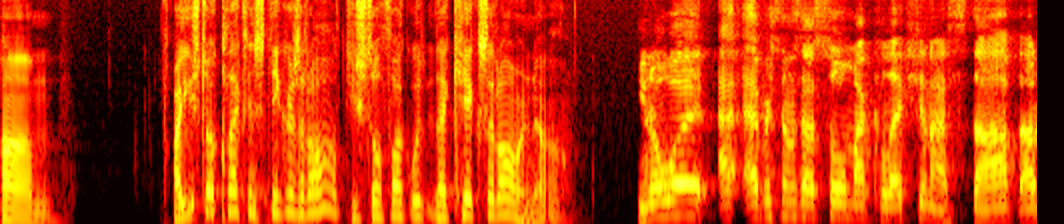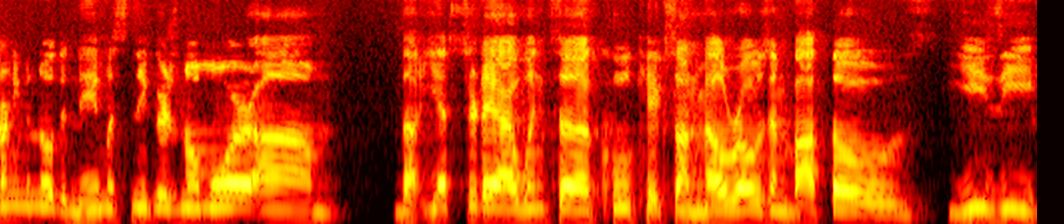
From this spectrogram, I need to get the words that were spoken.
Um, are you still collecting sneakers at all? Do you still fuck with like kicks at all or no? You know what? I, ever since I sold my collection, I stopped. I don't even know the name of sneakers no more. Um, the yesterday I went to Cool Kicks on Melrose and bought those Yeezy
